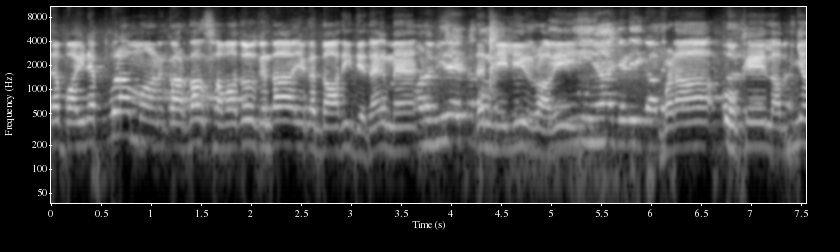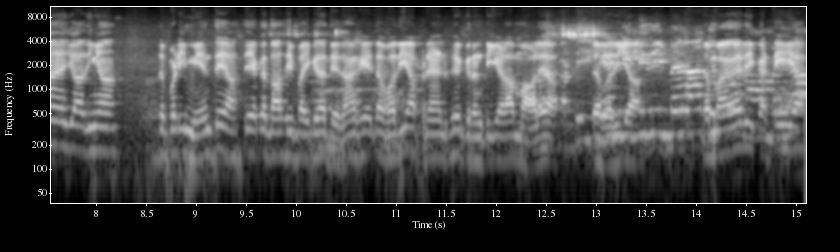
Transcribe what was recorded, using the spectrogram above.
ਤੇ ਬਾਈ ਨੇ ਪੂਰਾ ਮਾਣ ਕਰਦਾ ਸਵਾ ਤੋਂ ਕਹਿੰਦਾ ਇੱਕ 10 ਦੀ ਦੇ ਦਾਂਗੇ ਮੈਂ। ਤੇ ਨੀਲੀ ਰਾਵੀ ਬੜਾ ਔਖੇ ਲੱਭਦੀਆਂ ਆ ਜਿਆਦੀਆਂ। ਤੇ ਬੜੀ ਮਿਹਨਤ ਆ ਤੇ ਇੱਕ 10 ਦੀ ਬਾਈਕ ਦਾ ਦੇ ਦਾਂਗੇ ਤੇ ਵਧੀਆ ਬ੍ਰਾਂਡ ਫਿਰ ਗਰੰਟੀ ਵਾਲਾ ਮਾਲ ਆ ਤੇ ਵਧੀਆ। ਤੇ ਮਗਰ ਹੀ ਕੱਟੀ ਆ।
